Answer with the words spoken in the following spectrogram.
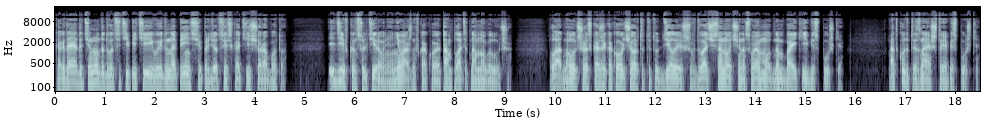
Когда я дотяну до 25 и выйду на пенсию, придется искать еще работу. Иди в консультирование, неважно в какое, там платят намного лучше. Ладно, лучше расскажи, какого черта ты тут делаешь в два часа ночи на своем модном байке и без пушки. Откуда ты знаешь, что я без пушки?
